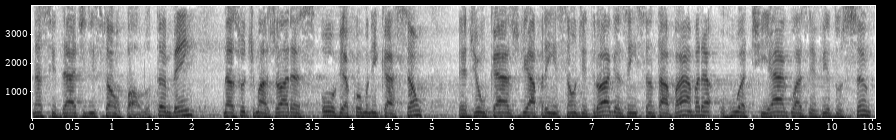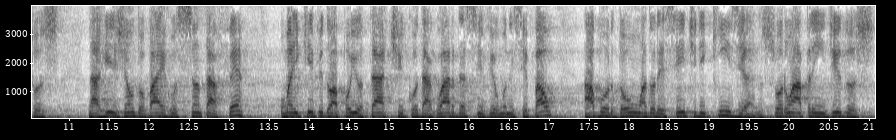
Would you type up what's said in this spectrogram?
na cidade de São Paulo. Também, nas últimas horas, houve a comunicação de um caso de apreensão de drogas em Santa Bárbara, rua Tiago Azevedo Santos, na região do bairro Santa Fé. Uma equipe do apoio tático da Guarda Civil Municipal abordou um adolescente de 15 anos. Foram apreendidos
